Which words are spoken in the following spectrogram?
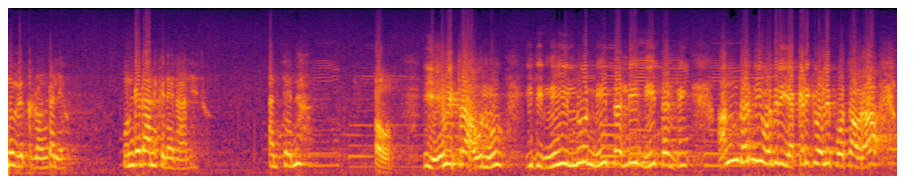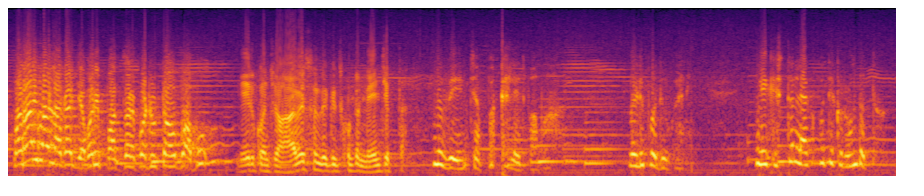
నువ్వు ఇక్కడ ఉండలేవు. ఉండడానికి నేను రాలేదు. అంతేనా? అవును ఏమిట్రా అవును? ఇది నీ ఇల్లు నీ తల్లి నీ తండ్రి. అందరినీ వదిలి ఎక్కడికి వెళ్ళిపోతావురా? పరాయి వాళ్ళగా ఎవరి పంచన పడి ఉంటావు బాబు? మీరు కొంచెం ఆవేశం తగ్గించుకుంటే నేను చెప్తాను. నువ్వేం చెప్పక్కర్లేదు బాబు. వెళ్ళిపోదువు గాని. నీకు ఇష్టం లేకపోతే ఇక్కడ ఉండొద్దు.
